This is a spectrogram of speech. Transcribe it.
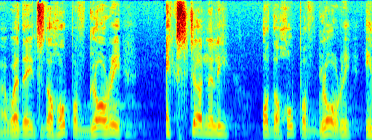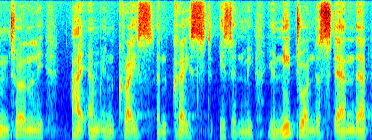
Uh, whether it's the hope of glory externally or the hope of glory internally, I am in Christ and Christ is in me. You need to understand that.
